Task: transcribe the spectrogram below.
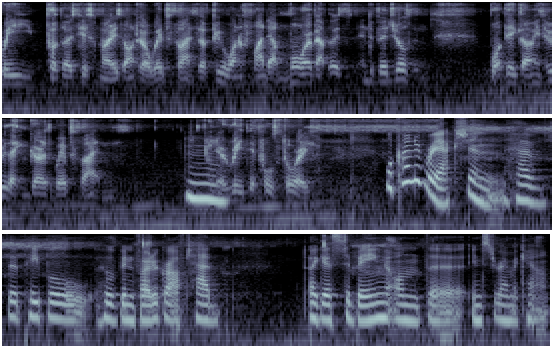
we put those testimonies onto our website. So if people want to find out more about those individuals and what they're going through, they can go to the website and you know, read their full story. What kind of reaction have the people who have been photographed had, I guess, to being on the Instagram account?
